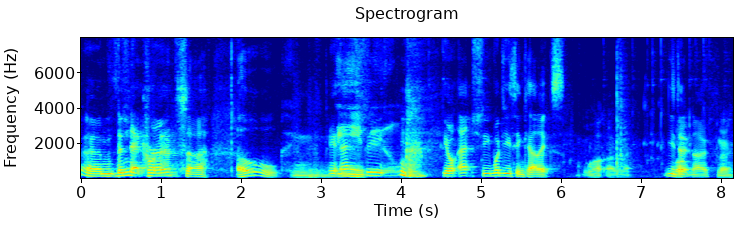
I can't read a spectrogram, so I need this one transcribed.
Um, the necromancer. Oh. It actually, you're actually. What do you think, Alex? What? I don't know. You don't know. No.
